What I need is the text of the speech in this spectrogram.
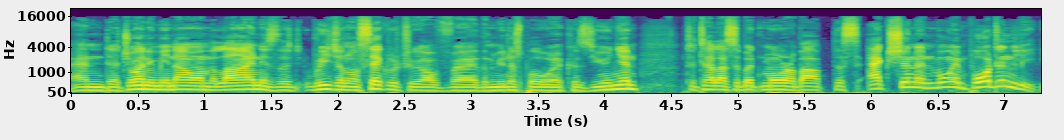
and uh, joining me now on the line is the regional secretary of uh, the Municipal Workers Union to tell us a bit more about this action and, more importantly,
